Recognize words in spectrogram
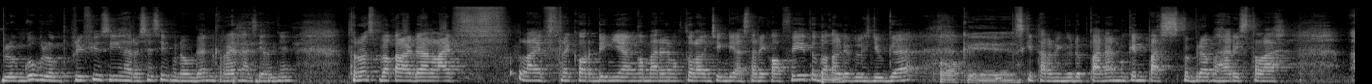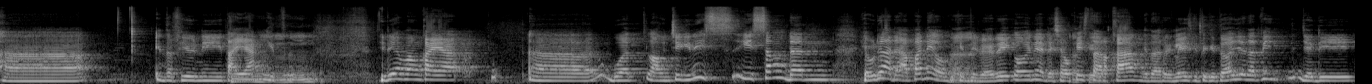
Belum gue belum preview sih harusnya sih mudah-mudahan keren hasilnya. Terus bakal ada live live recording yang kemarin waktu launching di Asari Coffee itu bakal dirilis juga Oke. sekitar minggu depanan mungkin pas beberapa hari setelah uh, interview ini tayang Hmm, gitu. Jadi emang kayak uh, buat launching ini is- iseng dan ya udah ada apa nih oh bikin video lirik oh ini ada showcase Oke. kita rekam kita rilis gitu-gitu aja tapi jadi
